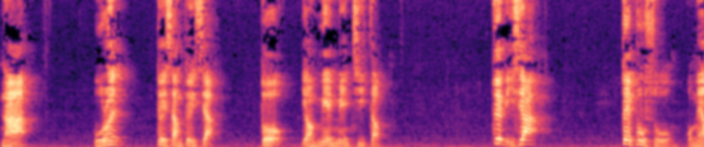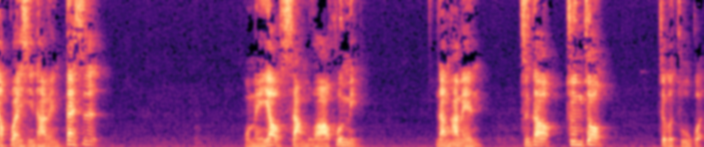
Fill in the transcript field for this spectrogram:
那无论对上对下，都要面面俱到。最底下对部署，我们要关心他们，但是。我们要赏罚分明，让他们知道尊重这个主管，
